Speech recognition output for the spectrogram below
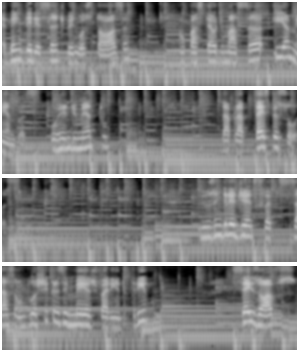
é bem interessante, bem gostosa. É um pastel de maçã e amêndoas. O rendimento dá para 10 pessoas. E os ingredientes que você vai precisar são duas xícaras e meia de farinha de trigo, seis ovos,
